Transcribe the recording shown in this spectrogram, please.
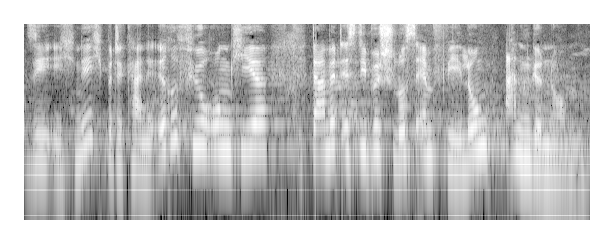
sehe ich nicht. Bitte keine Irreführung hier. Damit ist die Beschlussempfehlung angenommen.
